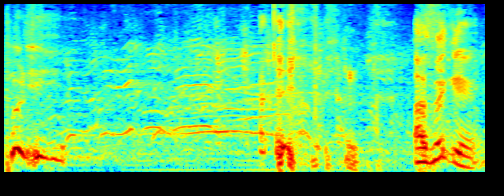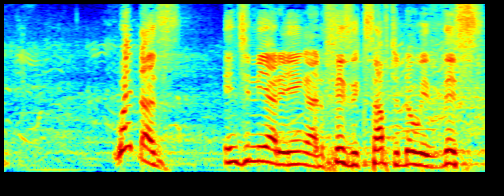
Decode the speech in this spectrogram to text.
pulley. I was thinking, what does engineering and physics have to do with this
